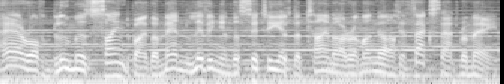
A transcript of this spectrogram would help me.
pair of bloomers signed by the men living in the city at the time are among artifacts that remained.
